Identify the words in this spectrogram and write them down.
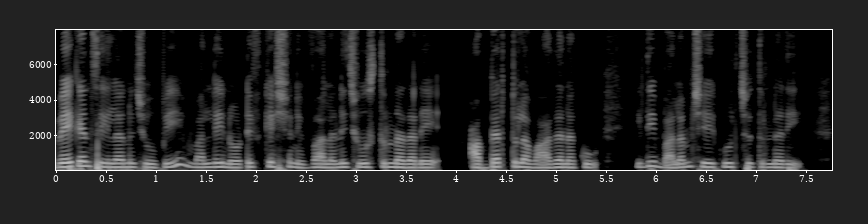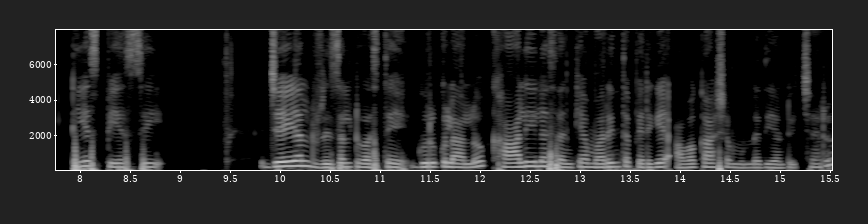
వేకెన్సీలను చూపి మళ్ళీ నోటిఫికేషన్ ఇవ్వాలని చూస్తున్నదనే అభ్యర్థుల వాదనకు ఇది బలం చేకూర్చుతున్నది. టీఎస్పీఎస్సీ జేఎల్ రిజల్ట్ వస్తే గురుకులాల్లో ఖాళీల సంఖ్య మరింత పెరిగే అవకాశం ఉన్నది అంటూ ఇచ్చారు.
